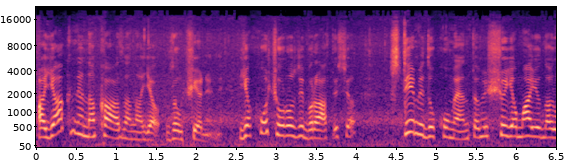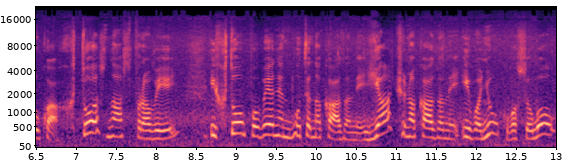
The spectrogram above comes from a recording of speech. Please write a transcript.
А як не наказана я за вчинене? Я хочу розібратися з тими документами, що я маю на руках, хто з нас правий і хто повинен бути наказаний. Я чи наказаний Іванюк, Василов,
